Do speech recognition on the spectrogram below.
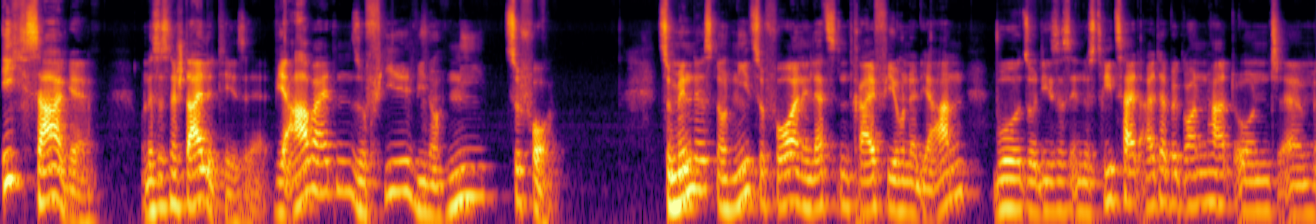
Ich sage, und das ist eine steile These. Wir arbeiten so viel wie noch nie zuvor. Zumindest noch nie zuvor in den letzten 300, 400 Jahren, wo so dieses Industriezeitalter begonnen hat und ähm,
